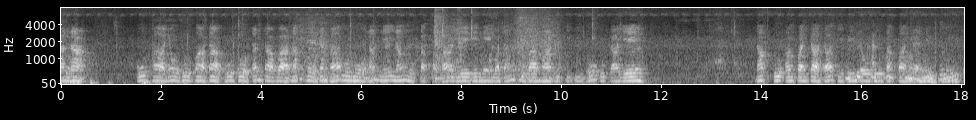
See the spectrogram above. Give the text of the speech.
อันนา ภูธาโยทุปาตาภูโทตันตาวานะโมจันทามุโมนั้นนี้นังมุกัปปะทาเยอินเนวสังคุปามาอิติปิโตกุกายเยนะตุอัมปัญจาสาจิปิโตตุตะปัญจยุตุเต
